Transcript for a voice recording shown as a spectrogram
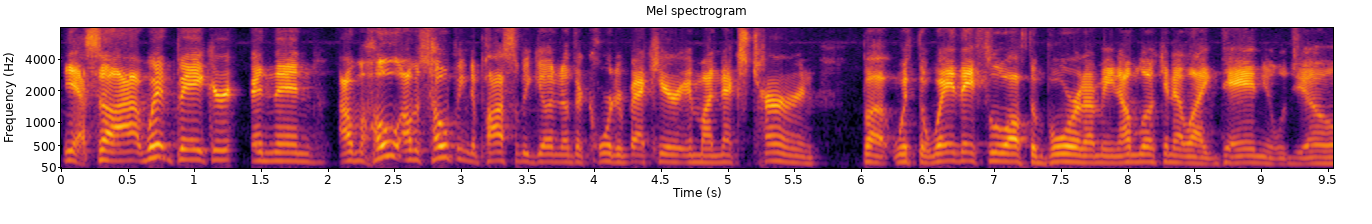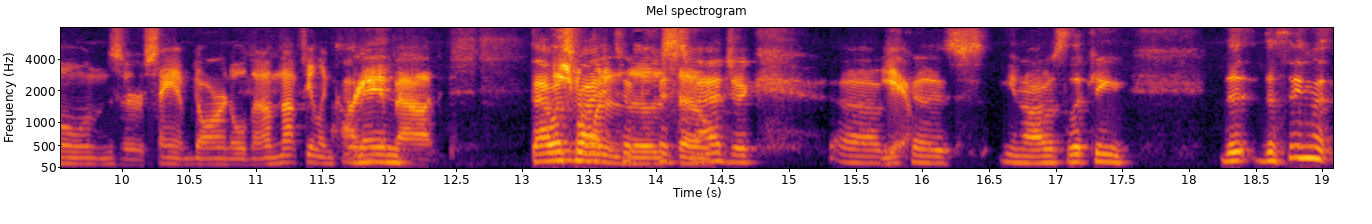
Yeah, so I went Baker, and then I'm ho- I was hoping to possibly go another quarterback here in my next turn, but with the way they flew off the board, I mean, I'm looking at like Daniel Jones or Sam Darnold, and I'm not feeling great I mean, about that. Was why I took those, so, uh, because you know I was looking the the thing that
